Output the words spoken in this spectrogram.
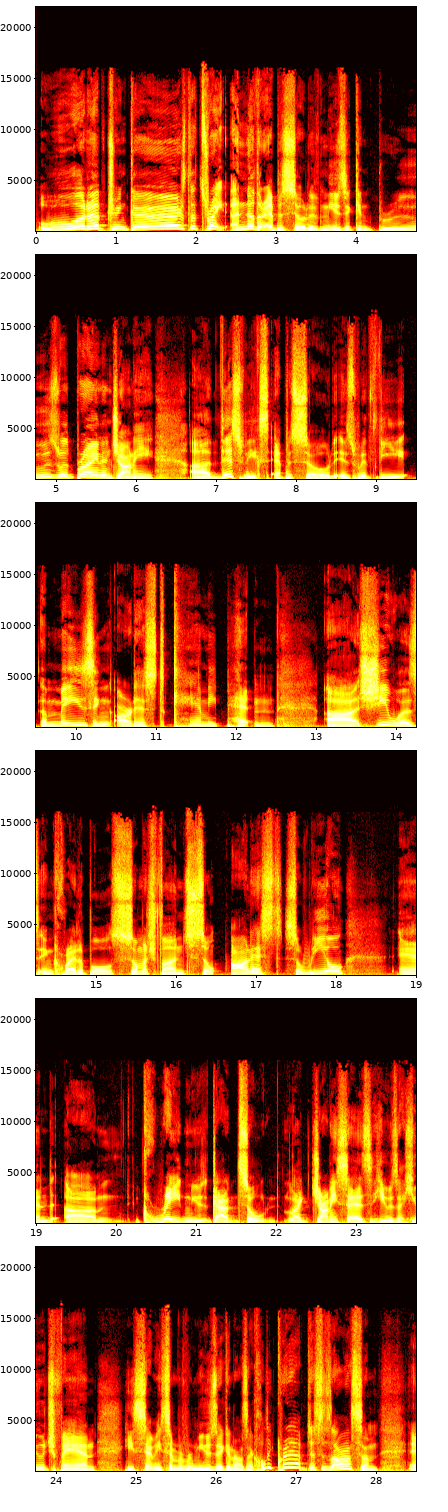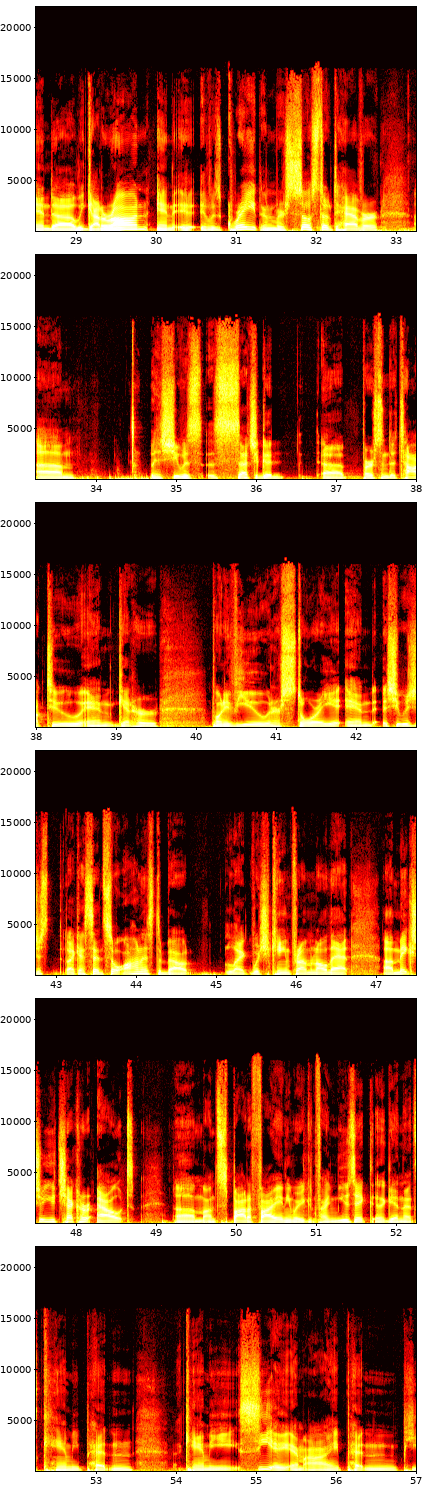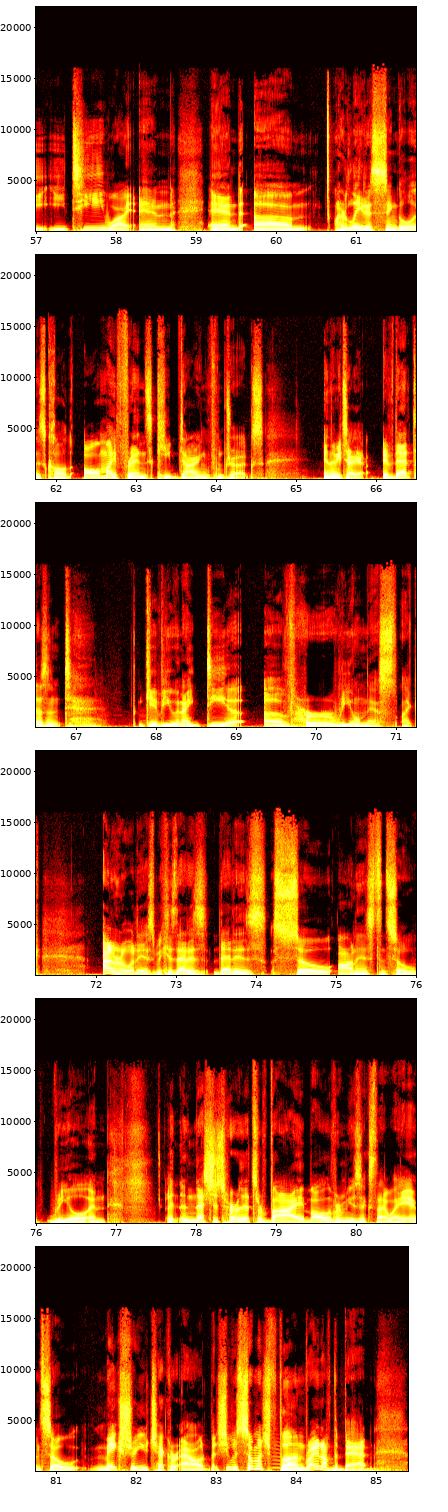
What up, drinkers? That's right, another episode of Music and Brews with Brian and Johnny. Uh, this week's episode is with the amazing artist Cami Petyn. Uh, she was incredible, so much fun, so honest, so real, and um, great music. God, so like Johnny says, he was a huge fan. He sent me some of her music, and I was like, "Holy crap, this is awesome!" And uh, we got her on, and it, it was great, and we're so stoked to have her. Um, she was such a good uh, person to talk to and get her point of view and her story, and she was just like I said, so honest about like where she came from and all that. Uh, make sure you check her out um, on Spotify, anywhere you can find music. Again, that's Cami Petyn. Cami C A M I Petyn P E T Y N, and um, her latest single is called "All My Friends Keep Dying from Drugs." And let me tell you, if that doesn't give you an idea of her realness, like I don't know what is because that is that is so honest and so real and and, and that's just her. That's her vibe all of her music's that way. And so make sure you check her out. But she was so much fun right off the bat.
